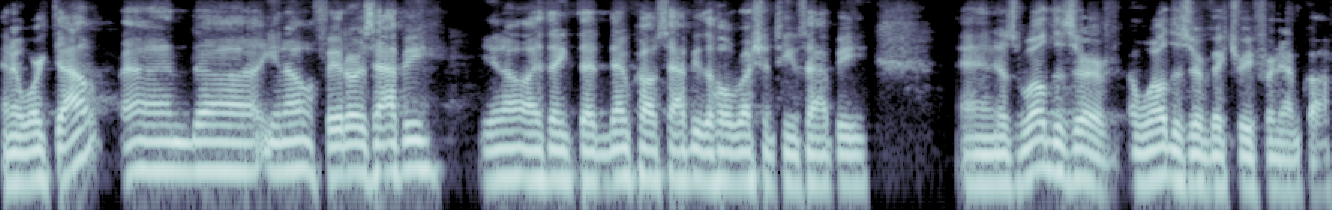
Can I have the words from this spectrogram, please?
and it worked out. And uh, you know, Fedor is happy. You know, I think that Nemkov's happy. The whole Russian team's happy, and it was well deserved, a well deserved victory for Nemkov.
